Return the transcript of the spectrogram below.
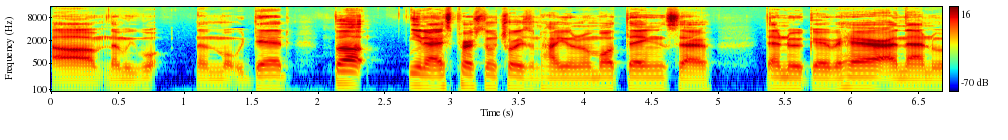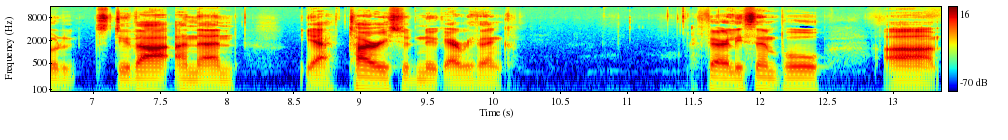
um, than we than what we did. But you know, it's personal choice on how you want to mod things. So then we'll go over here, and then we'll just do that, and then yeah, Tyrese would nuke everything. Fairly simple. Um,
